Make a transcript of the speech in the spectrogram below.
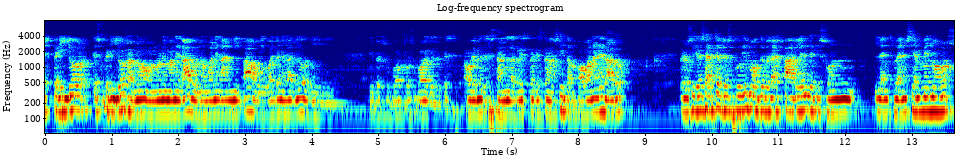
és, perillor, és perillosa, no, no anem a negar-ho, no ho ha negat ni Pau, ni ho vaig a negar jo, ni, ni per suport, per suport que és, òbviament estan la resta que estan així, tampoc van a negar-ho, però sí que és cert que els estudis moltes vegades parlen de que són la influència en menors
